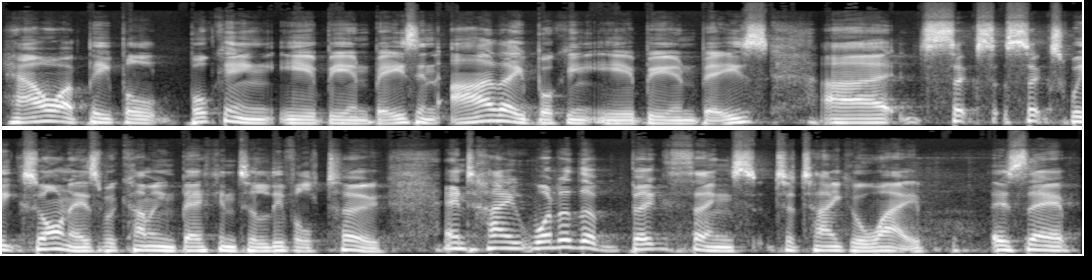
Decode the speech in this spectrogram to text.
how are people booking Airbnbs and are they booking Airbnbs uh, six six weeks on as we're coming back into level two. And hey, one of the big things to take away is that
